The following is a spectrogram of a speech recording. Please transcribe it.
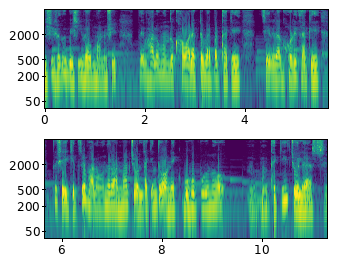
বিশেষত বেশিরভাগ মানুষের। তাই ভালো মন্দ খাওয়ার একটা ব্যাপার থাকে, ছেলেরা ঘরে থাকে, তো সেই ক্ষেত্রে ভালো মন্দ রান্নার চলটা কিন্তু অনেক বহু পুরনো থেকেই চলে আসছে।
